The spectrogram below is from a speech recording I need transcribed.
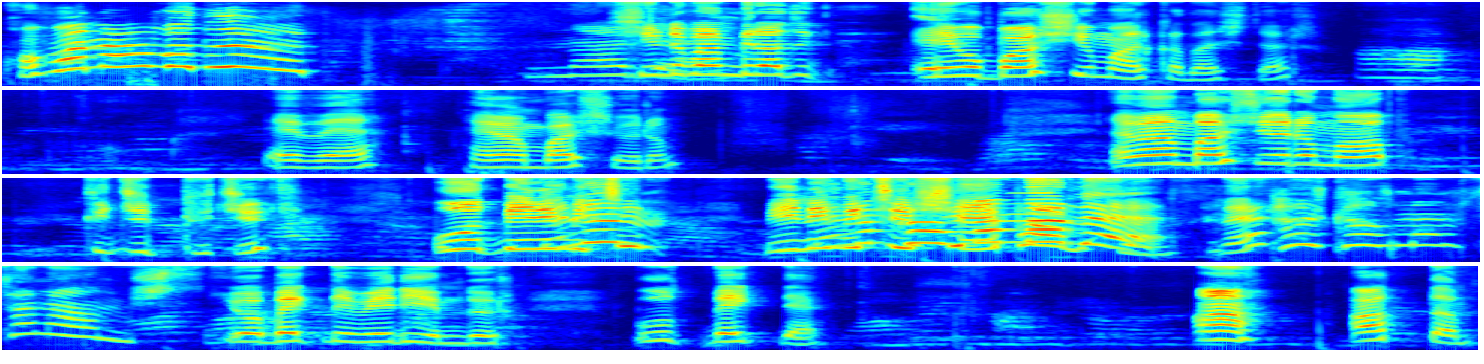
Kovanı almadın. Nerede? Şimdi ben birazcık eve başlayayım arkadaşlar. Aha. Eve. Hemen başlıyorum. Hemen başlıyorum hop. Küçük küçük. Bulut benim, için benim, için şey yapar mısın? Ne? Taş kazmamı sen almışsın. Yo bekle vereyim dur. Bulut bekle. Ah attım.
